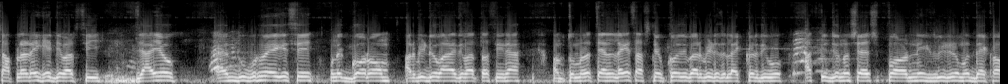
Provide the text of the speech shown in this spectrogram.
সাপ্লাটাই খাইতে পারছি। যাই হোক, এখন দুপুর হয়ে গেছে, অনেক গরম, আর ভিডিও বানাতে পারতাছি না। তোমরা চ্যানেলটাকে সাবস্ক্রাইব করে দিবে, আর ভিডিওতে লাইক করে দিব। আজকের জন্য শেষ, পর নেক্সট ভিডিওর মধ্যে দেখা।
